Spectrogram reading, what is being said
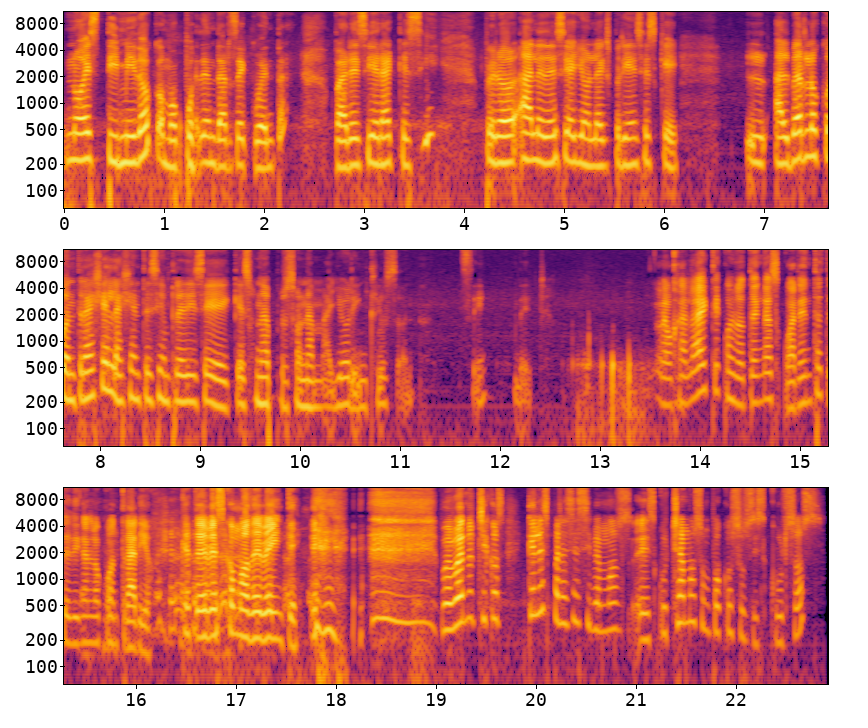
no es tímido, como pueden darse cuenta. Pareciera que sí, pero ah, le decía yo, la experiencia es que al verlo con traje, la gente siempre dice que es una persona mayor incluso, Sí, de hecho. Ojalá y que cuando tengas 40 te digan lo contrario, que te ves como de 20. pues bueno, chicos, ¿qué les parece si vemos, escuchamos un poco sus discursos?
